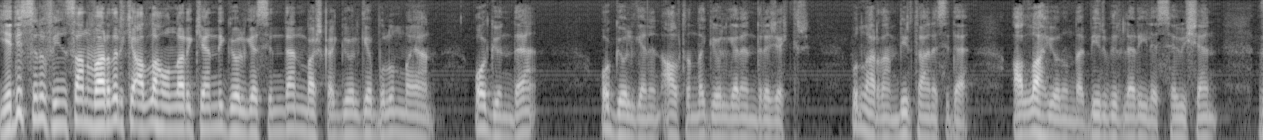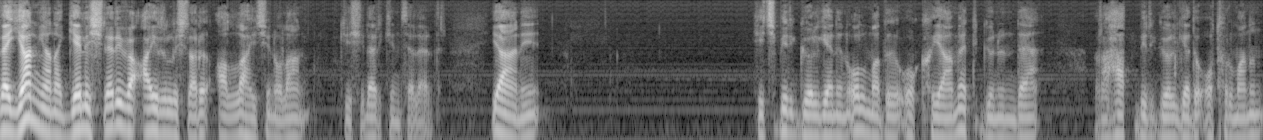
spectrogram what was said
Yedi sınıf insan vardır ki Allah onları kendi gölgesinden başka gölge bulunmayan o günde o gölgenin altında gölgelendirecektir. Bunlardan bir tanesi de Allah yolunda birbirleriyle sevişen ve yan yana gelişleri ve ayrılışları Allah için olan kişiler kimselerdir. Yani hiçbir gölgenin olmadığı o kıyamet gününde rahat bir gölgede oturmanın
